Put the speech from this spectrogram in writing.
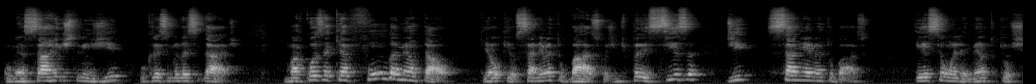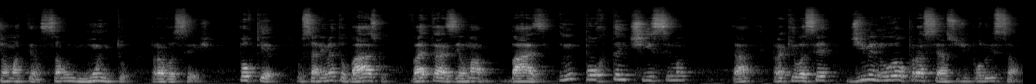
começar a restringir o crescimento da cidade. Uma coisa que é fundamental, que é o que? O saneamento básico. A gente precisa de saneamento básico. Esse é um elemento que eu chamo atenção muito para vocês. Por quê? O saneamento básico vai trazer uma base importantíssima tá? para que você diminua o processo de poluição.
